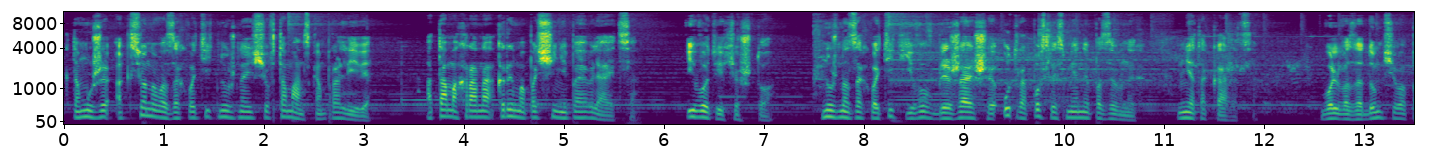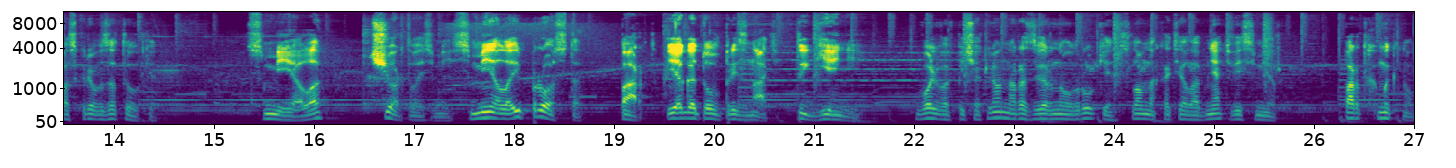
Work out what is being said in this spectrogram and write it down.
К тому же Аксенова захватить нужно еще в Таманском проливе, а там охрана Крыма почти не появляется. И вот еще что. Нужно захватить его в ближайшее утро после смены позывных. Мне так кажется. Вольво задумчиво поскреб в затылке. Смело. Черт возьми, смело и просто. Парт, я готов признать, ты гений. Вольво впечатленно развернул руки, словно хотел обнять весь мир. Парт хмыкнул.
